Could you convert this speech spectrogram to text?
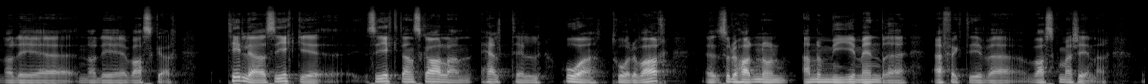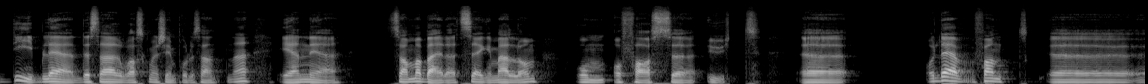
når de, når de vasker. Tidligere så gikk, så gikk, den skalaen helt til H, tror jeg det var. Eh, så du hadde noen enda mye mindre effektive vaskemaskiner. De ble, disse her vaskemaskinprodusentene, enige, samarbeidet seg imellom om å fase ut. Eh, og det fant eh,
